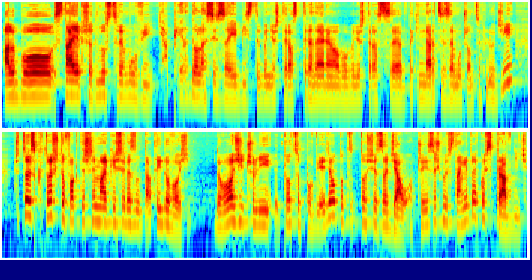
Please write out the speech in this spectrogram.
albo staje przed lustrem, mówi: Ja pierdolę, jesteś zajebisty, będziesz teraz trenerem, albo będziesz teraz e, takim narcyzem uczących ludzi? Czy to jest ktoś, kto faktycznie ma jakieś rezultaty i dowozi? Dowozi, czyli to, co powiedział, to, to, to się zadziało. Czy jesteśmy w stanie to jakoś sprawdzić?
